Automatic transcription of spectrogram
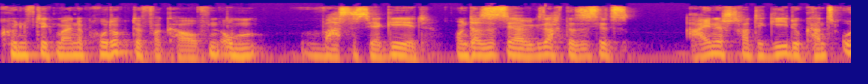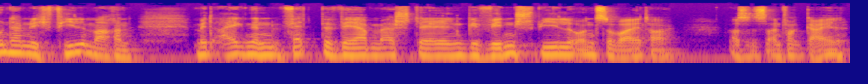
künftig meine Produkte verkaufen, um was es ja geht. Und das ist ja, wie gesagt, das ist jetzt eine Strategie. Du kannst unheimlich viel machen, mit eigenen Wettbewerben erstellen, Gewinnspiele und so weiter. Also das ist einfach geil.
